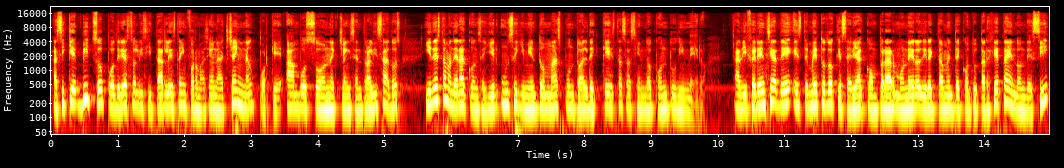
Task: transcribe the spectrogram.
Así que Bitso podría solicitarle esta información a ChainNow porque ambos son exchanges centralizados y de esta manera conseguir un seguimiento más puntual de qué estás haciendo con tu dinero. A diferencia de este método que sería comprar Monero directamente con tu tarjeta, en donde sí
